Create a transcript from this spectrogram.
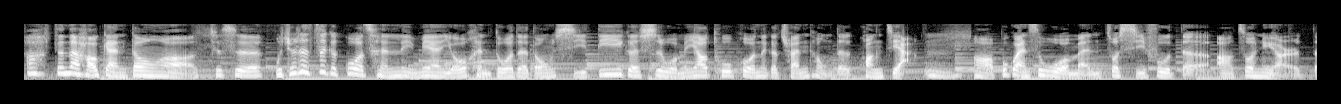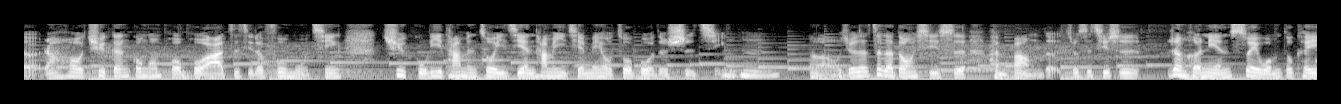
啊，真的好感动哦！就是我觉得这个过程里面有很多的东西。第一个是我们要突破那个传统的框架，嗯，哦，不管是我们做媳妇的啊，做女儿的，然后去跟公公婆婆啊，自己的父母亲，去鼓励他们做一件他们以前没有做过的事情，嗯。嗯，我觉得这个东西是很棒的，就是其实任何年岁我们都可以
